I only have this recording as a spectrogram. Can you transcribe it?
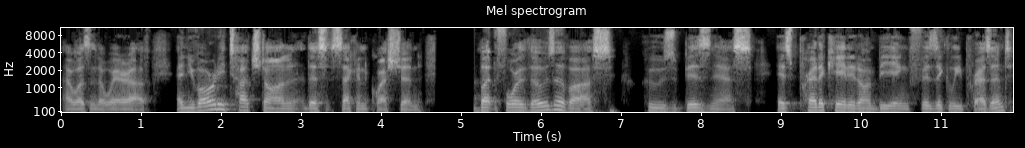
I wasn't aware of. And you've already touched on this second question. But for those of us whose business is predicated on being physically present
